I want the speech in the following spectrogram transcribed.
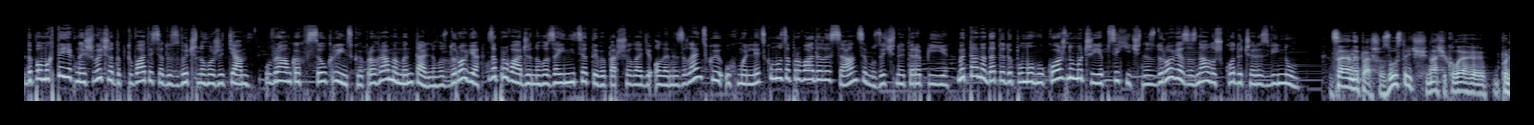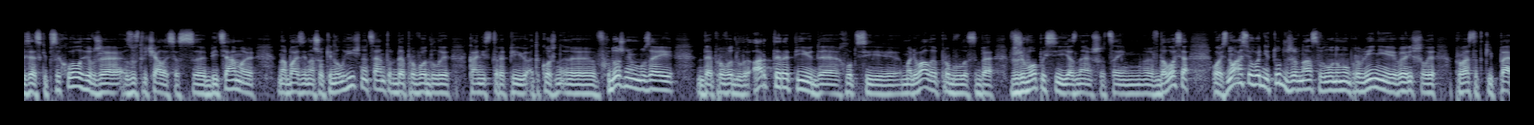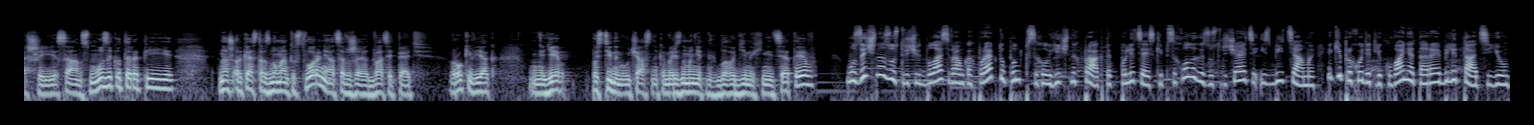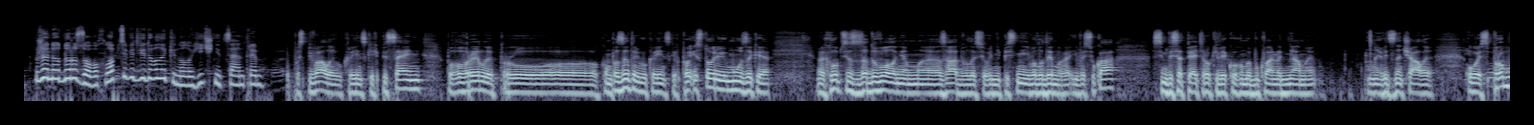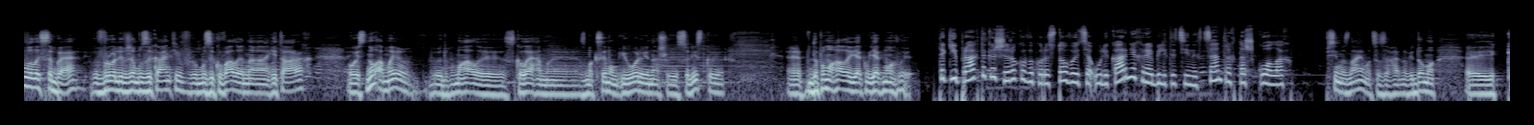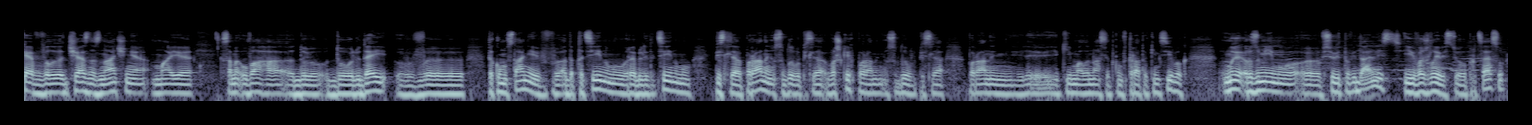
Допомогти якнайшвидше адаптуватися до звичного життя у рамках всеукраїнської програми ментального здоров'я, запровадженого за ініціативи першої леді Олени Зеленської, у Хмельницькому запровадили сеанси музичної терапії. Мета надати допомогу кожному, чиє психічне здоров'я зазнало шкоди через війну. Це не перша зустріч. Наші колеги, поліцейські психологи, вже зустрічалися з бійцями на базі нашого кінологічного центру, де проводили каністерапію, а також е, в художньому музеї, де проводили арт-терапію, де хлопці малювали, пробували себе в живописі. Я знаю, що це їм вдалося. Ось ну а сьогодні тут вже в нас в головному управлінні вирішили провести такий перший сеанс музикотерапії. Наш оркестр з моменту створення, а це вже 25 років, як є постійними учасниками різноманітних благодійних ініціатив. Музична зустріч відбулась в рамках проекту Пункт психологічних практик. Поліцейські психологи зустрічаються із бійцями, які проходять лікування та реабілітацію. Вже неодноразово хлопці відвідували кінологічні центри. Поспівали українських пісень, поговорили про композиторів українських, про історію музики. Хлопці з задоволенням е, згадували сьогодні пісні Володимира Івасюка, 75 років якого ми буквально днями відзначали. Ось пробували себе в ролі вже музикантів, музикували на гітарах. Ось, ну а ми допомагали з колегами, з Максимом і Олею, нашою солісткою. Е, Допомагали як, як могли. Такі практики широко використовуються у лікарнях, реабілітаційних центрах та школах. Всі ми знаємо, це загальновідомо, е, яке величезне значення має саме увага до, до людей в такому стані, в адаптаційному, реабілітаційному, після поранень, особливо після важких поранень, особливо після поранень, які мали наслідком втрату кінцівок. Ми розуміємо е, всю відповідальність і важливість цього процесу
